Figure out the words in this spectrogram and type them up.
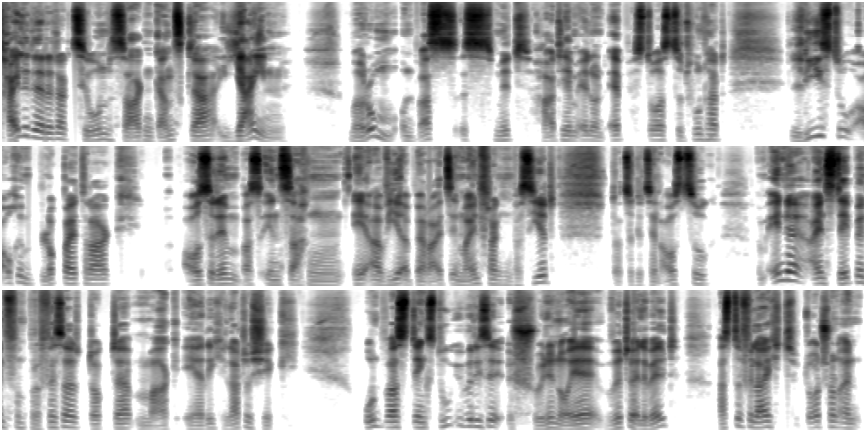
Teile der Redaktion sagen ganz klar Jein. Warum und was es mit HTML und App Stores zu tun hat, liest du auch im Blogbeitrag Außerdem, was in Sachen EAV bereits in Mainfranken passiert, dazu gibt es einen Auszug. Am Ende ein Statement von Professor Dr. Marc-Erich Latuschik. Und was denkst du über diese schöne neue virtuelle Welt? Hast du vielleicht dort schon ein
